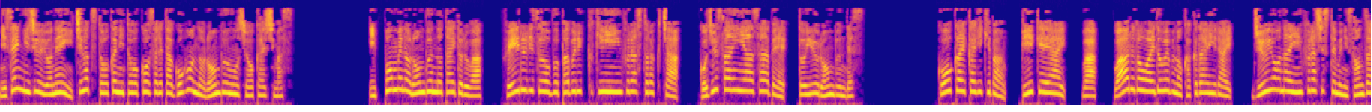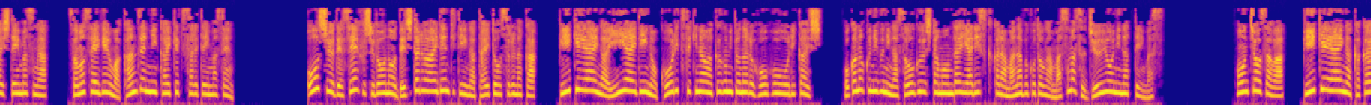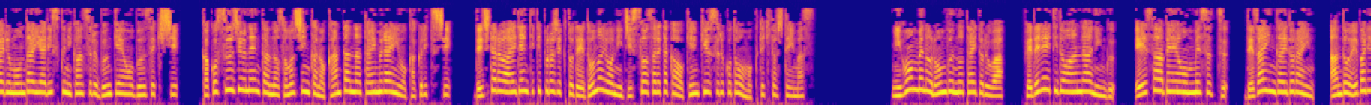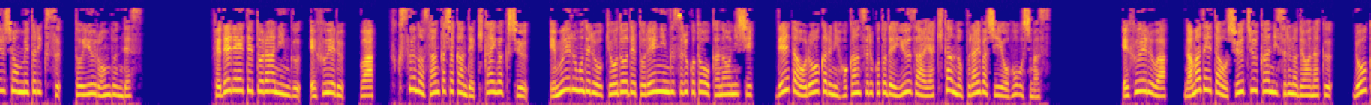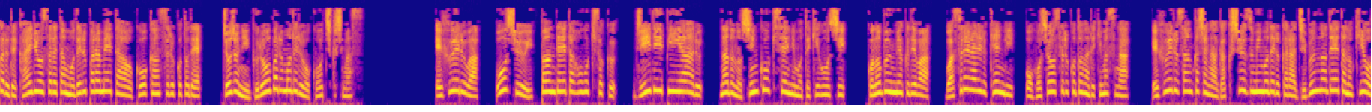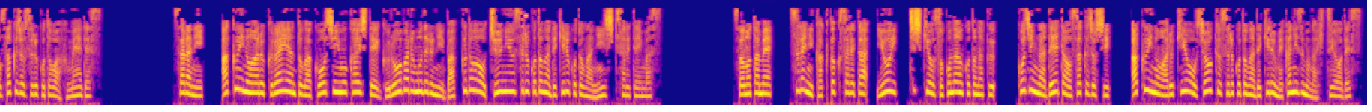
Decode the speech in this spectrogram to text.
2024年1月10日に投稿された5本の論文を紹介します。1本目の論文のタイトルは、Failures of Public Key Infrastructure 53 Year Survey という論文です。公開鍵基盤 PKI は、ワールドワイドウェブの拡大以来、重要なインフラシステムに存在していますが、その制限は完全に解決されていません。欧州で政府主導のデジタルアイデンティティが台頭する中、PKI が eID の効率的な枠組みとなる方法を理解し、他の国々が遭遇した問題やリスクから学ぶことがますます重要になっています。本調査は、PKI が抱える問題やリスクに関する文献を分析し、過去数十年間のその進化の簡単なタイムラインを確立し、デジタルアイデンティティプロジェクトでどのように実装されたかを研究することを目的としています。2本目の論文のタイトルは、 Federated Unlearning, A Survey on Methods, Design Guidelines, Evaluation Metrics という論文です。Federated Learning FL は複数の参加者間で機械学習 ML モデルを共同でトレーニングすることを可能にし、データをローカルに保管することでユーザーや機関のプライバシーを保護します。FL は生データを集中管理するのではなく、ローカルで改良されたモデルパラメーターを交換することで、徐々にグローバルモデルを構築します。FL は、欧州一般データ保護規則、GDPR などの新興規制にも適合し、この文脈では、忘れられる権利を保障することができますが、FL 参加者が学習済みモデルから自分のデータの寄与を削除することは不明です。さらに、悪意のあるクライアントが更新を介してグローバルモデルにバックドアを注入することができることが認識されています。そのため、すでに獲得された良い知識を損なうことなく、個人がデータを削除し、悪意のある寄与を消去することができるメカニズムが必要です。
